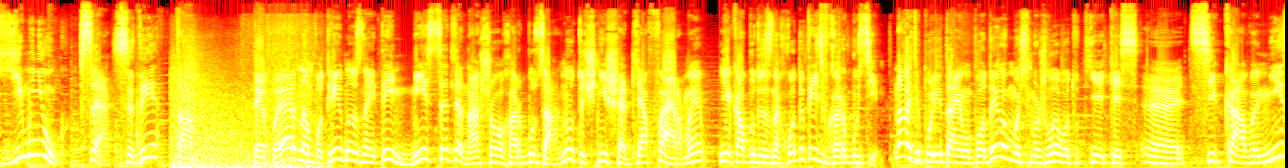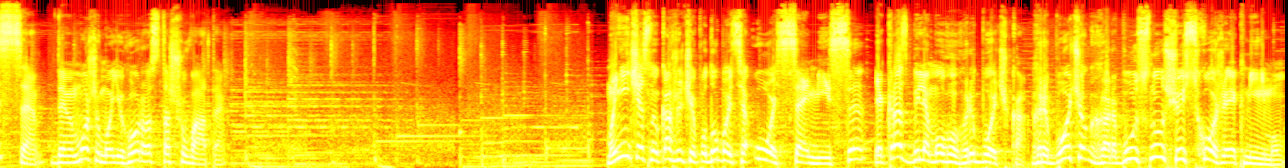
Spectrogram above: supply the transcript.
Їмнюк! Все, сиди там. Тепер нам потрібно знайти місце для нашого гарбуза, ну точніше для ферми, яка буде знаходитись в гарбузі. Давайте політаємо, подивимось, можливо, тут є якесь е, цікаве місце, де ми можемо його розташувати. Мені, чесно кажучи, подобається ось це місце, якраз біля мого грибочка. Грибочок, гарбуз, ну щось схоже, як мінімум.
